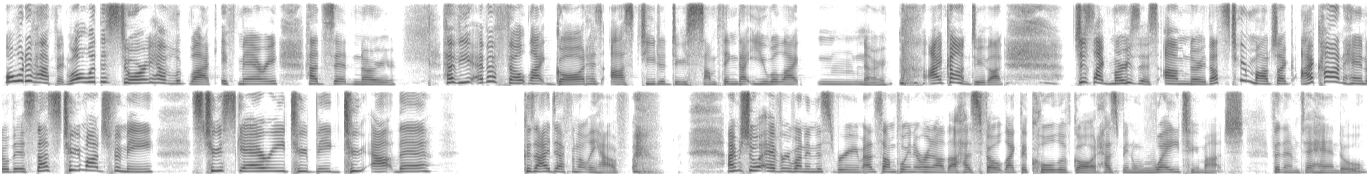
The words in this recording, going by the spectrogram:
What would have happened? What would the story have looked like if Mary had said no? Have you ever felt like God has asked you to do something that you were like, mm, no, I can't do that? Just like Moses, um, no, that's too much. Like, I can't handle this. That's too much for me. It's too scary, too big, too out there. Because I definitely have. I'm sure everyone in this room at some point or another has felt like the call of God has been way too much for them to handle.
